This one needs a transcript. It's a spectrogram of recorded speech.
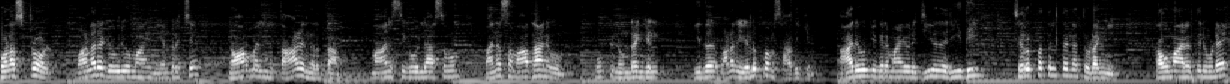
കൊളസ്ട്രോൾ വളരെ ഗൗരവമായി നിയന്ത്രിച്ച് നോർമലിന് താഴെ നിർത്താം. മാനസിക ഉല്ലാസവും മനസമാധാനവും കൂട്ടിനുണ്ടെങ്കിൽ ഇത് വളരെ എളുപ്പം സാധിക്കും. ആരോഗ്യകരമായ ഒരു ജീവിത രീതി ചെറുപ്പത്തിൽ തന്നെ തുടങ്ങി കൗമാരത്തിലൂടെ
